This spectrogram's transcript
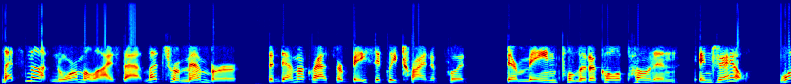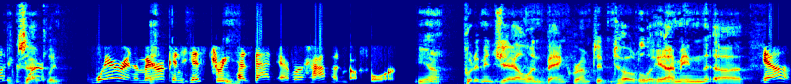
let's not normalize that. Let's remember the Democrats are basically trying to put their main political opponent in jail. What Exactly. Where in American history has that ever happened before? Yeah, put him in jail and bankrupt him totally. I mean, uh, Yeah.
